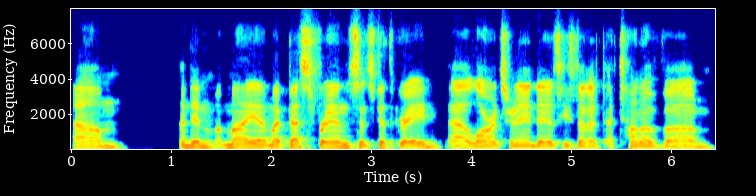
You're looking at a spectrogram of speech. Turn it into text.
Um, and then my uh, my best friend since fifth grade, uh, Lawrence Hernandez. He's done a, a ton of um,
